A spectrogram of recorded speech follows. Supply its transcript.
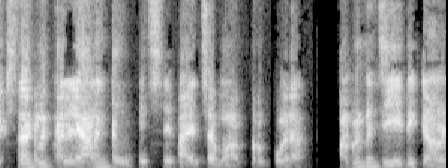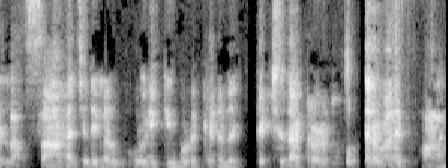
രക്ഷിതാക്കളെ കല്യാണം കഴിപ്പിച്ച് അയച്ചാൽ മാത്രം പോരാ. അവർക്ക് ജീവിക്കാനുള്ള സാഹചര്യങ്ങൾ ഒരുക്കി കൊടുക്കേണ്ടത് രക്ഷിതാക്കളുടെ ഉത്തരവാദിത്വമാണ്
